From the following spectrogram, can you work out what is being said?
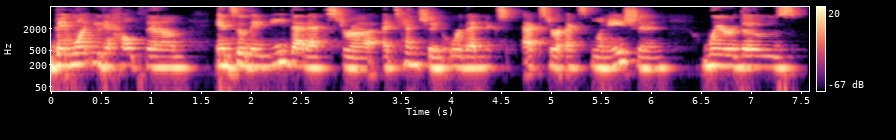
They want you to help them and so they need that extra attention or that ex- extra explanation where those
